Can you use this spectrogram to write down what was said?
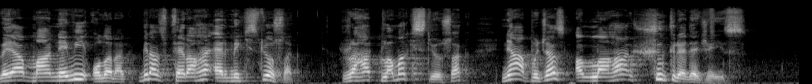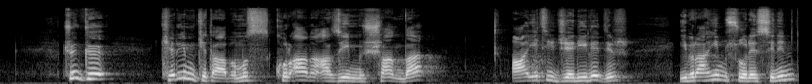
veya manevi olarak biraz feraha ermek istiyorsak, rahatlamak istiyorsak ne yapacağız? Allah'a şükredeceğiz. Çünkü Kerim kitabımız Kur'an-ı Azimüşşan'da ayeti celiledir. İbrahim suresinin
